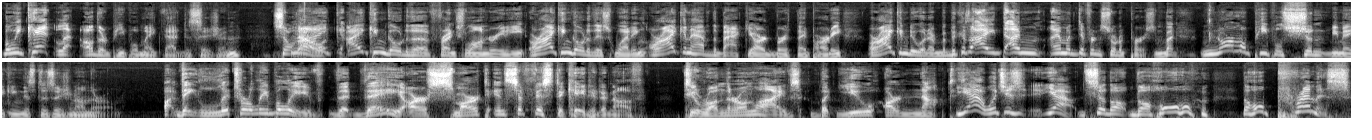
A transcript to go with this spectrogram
But we can't let other people make that decision. So No. I, I can go to the French Laundry and eat, or I can go to this wedding, or I can have the backyard birthday party, or I can do whatever. But because I I'm I'm a different sort of person. But normal people shouldn't be making this decision on their own. But They literally believe that they are smart and sophisticated enough to run their own lives, but you are not. Yeah, which is yeah. So the the whole the whole premise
